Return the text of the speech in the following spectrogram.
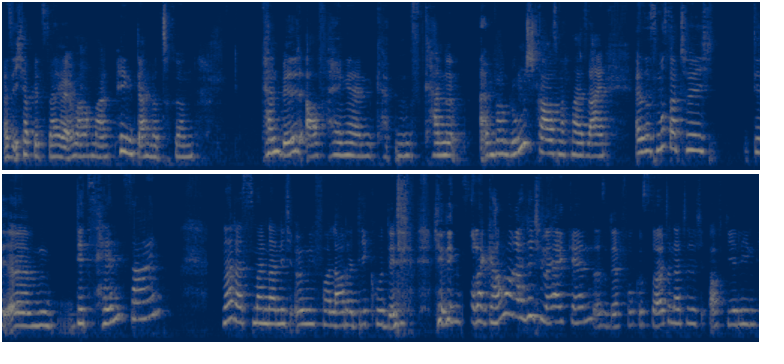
also ich habe jetzt da ja immer noch mal ein Pink dann mit drin kann ein Bild aufhängen, kann, es kann einfach ein Blumenstrauß nochmal sein. Also es muss natürlich de, ähm, dezent sein, ne, dass man dann nicht irgendwie vor lauter Deko denjenigen vor der Kamera nicht mehr erkennt. Also der Fokus sollte natürlich auf dir liegen.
